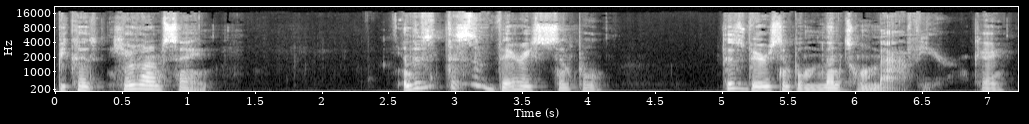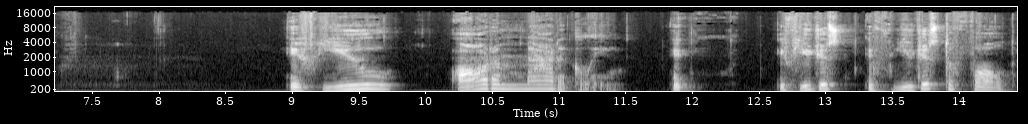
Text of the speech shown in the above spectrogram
because here's what I'm saying. And this, this is very simple. This is very simple mental math here, okay? If you automatically, if, if you just, if you just default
